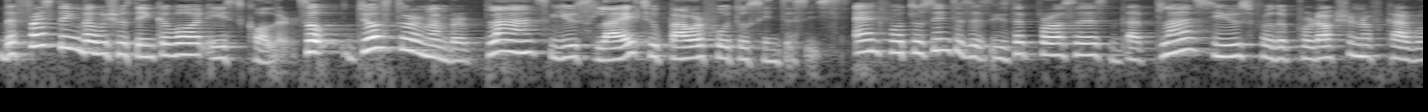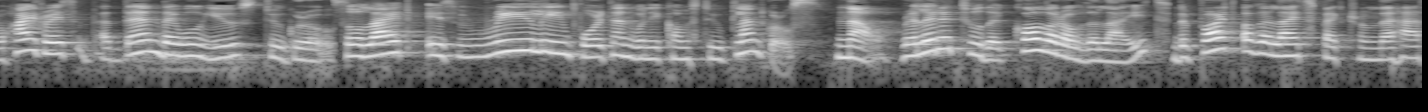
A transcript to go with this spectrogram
The first thing that we should think about is color. So just to remember, plants use light to power photosynthesis. And photosynthesis is the process that plants use for the production of carbohydrates that then they will use to grow. So light is really important when it comes to plant growth. Now, related to the color of the light, the part of the light spectrum that has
